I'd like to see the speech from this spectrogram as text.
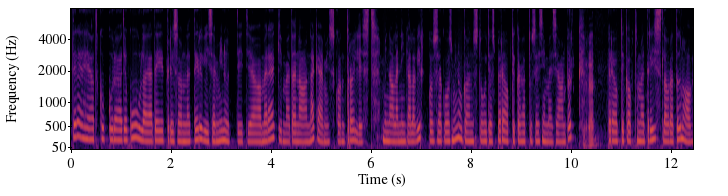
tere, head Kuku raadio kuulajad, eetris on Terviseminutid ja me räägime täna nägemiskontrollist. mina olen Ingela Virkus ja koos minuga on stuudios pereoptika juhatuse esimees Jaan Põrk. pereoptika optometrist Laura Tõnov.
